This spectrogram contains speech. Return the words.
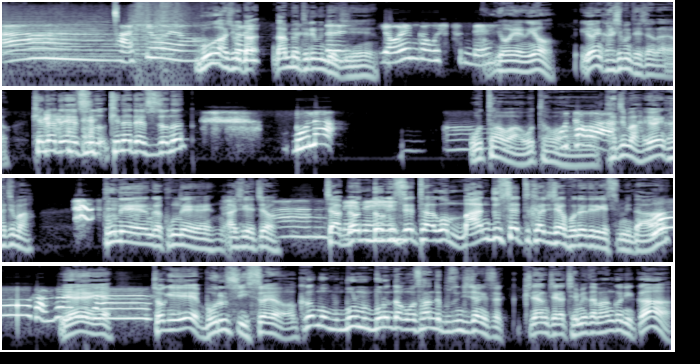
아, 아쉬워요. 뭐가 아쉬워? 저희- 나, 남편 드리면 되지. 여행 가고 싶은데. 여행요? 여행 가시면 되잖아요. 캐나다의 수도, 캐나다의 수도는? 모나. 어, 오타와, 오타와. 오타와. 가지 마. 여행 가지 마. 국내 여행가 국내 여행. 아시겠죠? 아, 자, 네네. 면도기 세트하고 만두 세트까지 제가 보내드리겠습니다. 오, 감사합니다. 예, 예. 저기 모를 수 있어요. 그거 뭐 모르, 모른다고 뭐 사는데 무슨 지장이 있어요. 그냥 제가 재미삼아 한 거니까.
